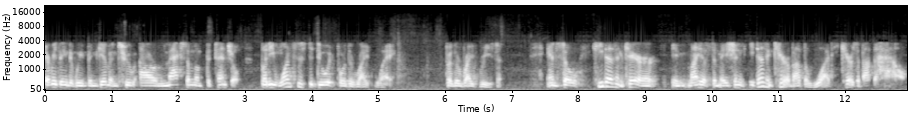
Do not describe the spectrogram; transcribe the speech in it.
everything that we've been given to our maximum potential, but He wants us to do it for the right way, for the right reason. And so He doesn't care, in my estimation, He doesn't care about the what. He cares about the how.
